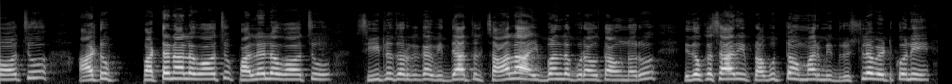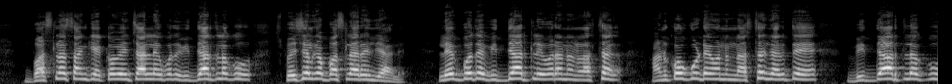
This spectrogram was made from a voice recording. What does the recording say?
కావచ్చు అటు పట్టణాల్లో కావచ్చు పల్లెల్లో కావచ్చు సీట్లు దొరకక విద్యార్థులు చాలా ఇబ్బందులకు గురవుతూ ఉన్నారు. ఇది ఒకసారి ప్రభుత్వం మరి మీ దృష్టిలో పెట్టుకొని బస్సుల సంఖ్య ఎక్కువ పెంచాలి లేకపోతే విద్యార్థులకు స్పెషల్గా బస్సులు అరేంజ్ చేయాలి. లేకపోతే విద్యార్థులు ఎవరైనా నష్టం అనుకోకుండా ఏమైనా నష్టం జరిగితే విద్యార్థులకు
